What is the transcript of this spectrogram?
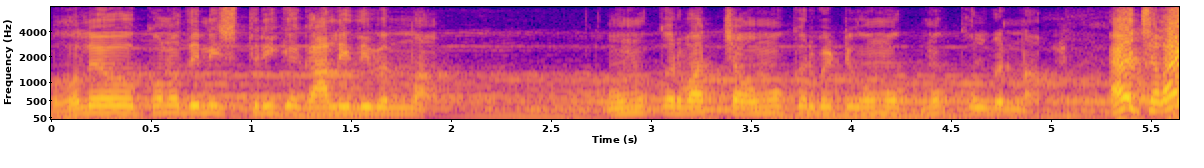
বলেও কোনোদিন স্ত্রীকে গালি দিবেন না। অমুকের বাচ্চা, অমুকের বেটি, অমুক মুখ খুলবেন না। এই ছেলে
